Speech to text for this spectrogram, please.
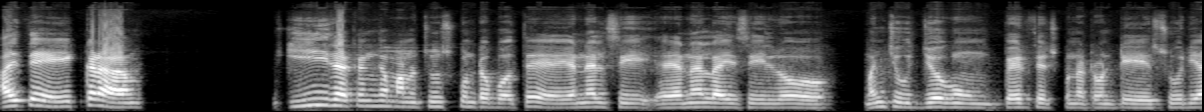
అయితే ఇక్కడ ఈ రకంగా మనం చూసుకుంటూ పోతే ఎన్ఎల్సి ఎన్ఎల్ఐసిలో మంచి ఉద్యోగం పేరు తెచ్చుకున్నటువంటి సూర్య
